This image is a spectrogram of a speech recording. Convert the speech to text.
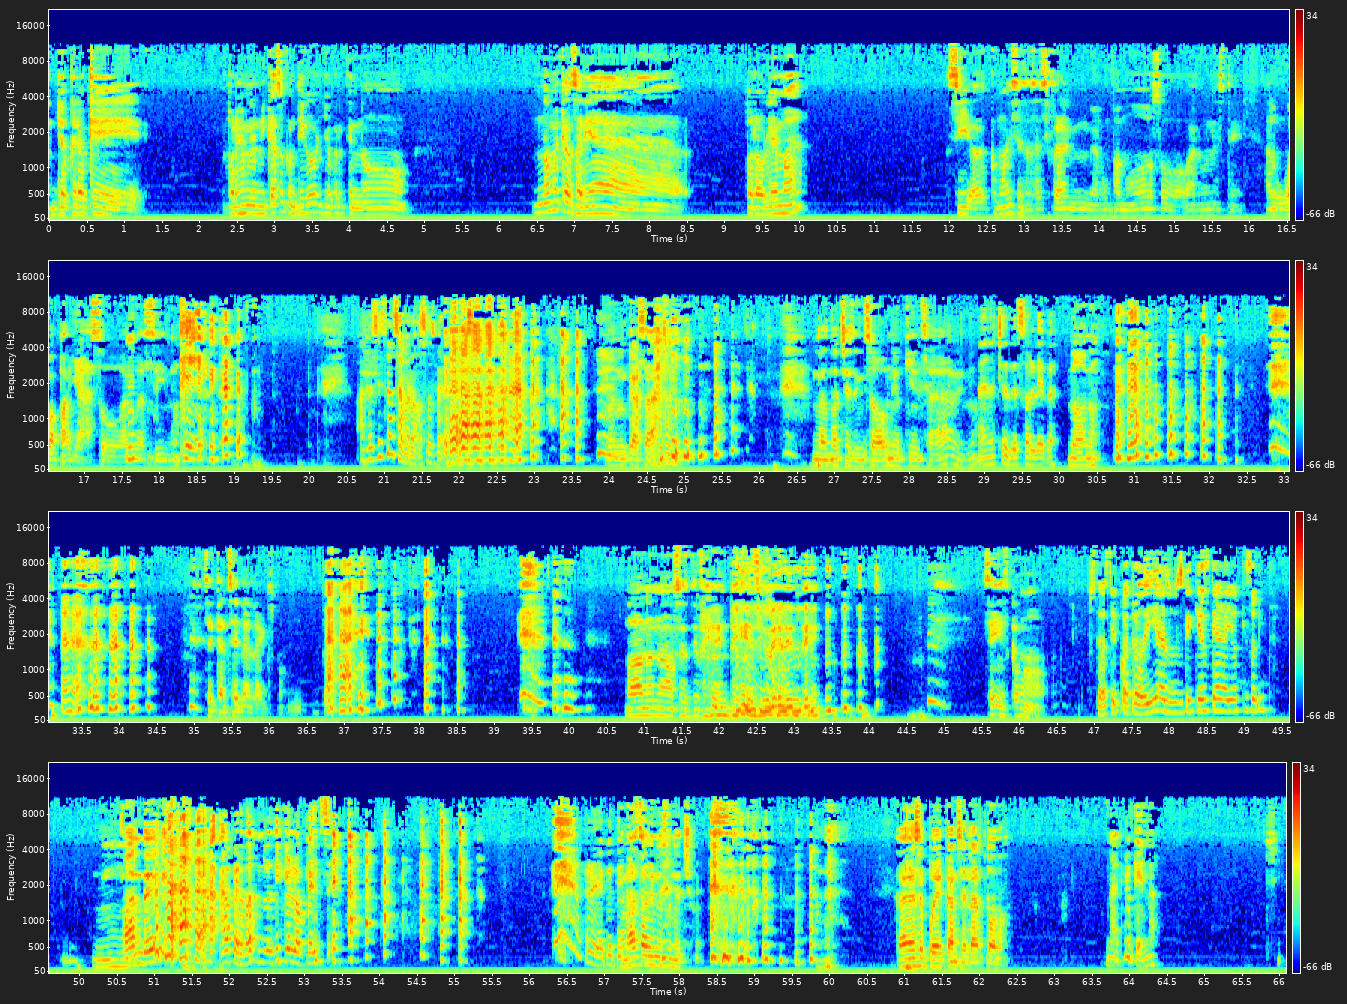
yo creo que, por ejemplo, en mi caso contigo, yo creo que no, no me causaría problema si, ah, como dices, o sea, si fuera algún famoso o algún, este, algún guapayazo o algo así, ¿no? ¿Qué? A ver si están sabrosos, ¿verdad? No, nunca sabe. Unas noches de insomnio, quién sabe, ¿no? Las noches de soledad. No, no. Se cancela la expo. No, no, no, o sea, es diferente, es diferente. Sí, es como, Pues te vas a ir cuatro días, pues ¿qué quieres que haga yo aquí solita? mande. ah, perdón, lo dije, lo pensé. bueno, ya continúa. Además también es un hecho. Todavía se puede cancelar todo. No, creo que no. Sí.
